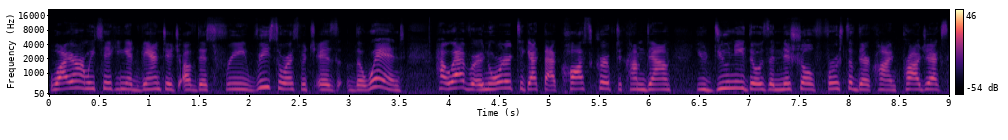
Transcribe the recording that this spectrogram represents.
why aren't we taking advantage of this free resource, which is the wind? However, in order to get that cost curve to come down, you do need those initial first of their kind projects.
